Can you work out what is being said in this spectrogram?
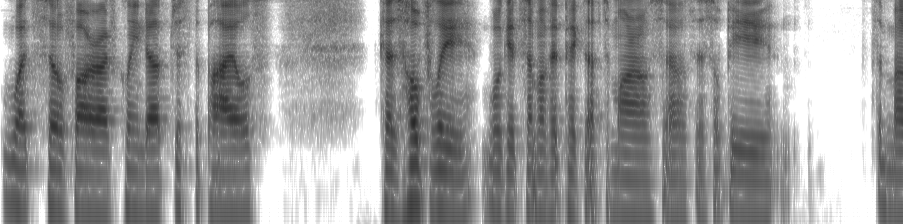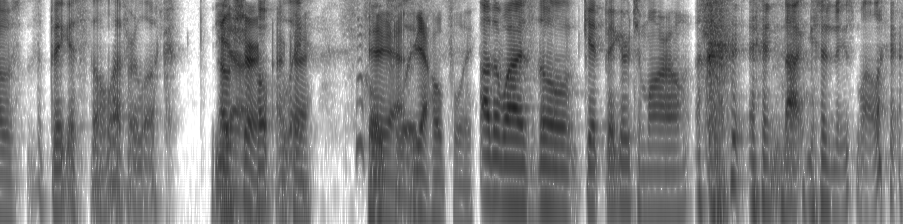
what so far I've cleaned up, just the piles. Because hopefully we'll get some of it picked up tomorrow. So this will be the most, the biggest they'll ever look. Yeah. oh, sure. Hopefully. Okay. Yeah, yeah, Hopefully. yeah, hopefully. Otherwise, they'll get bigger tomorrow and not get any smaller.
